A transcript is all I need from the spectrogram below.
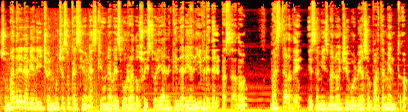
su madre le había dicho en muchas ocasiones que una vez borrado su historial quedaría libre del pasado. Más tarde, esa misma noche volvió a su apartamento.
